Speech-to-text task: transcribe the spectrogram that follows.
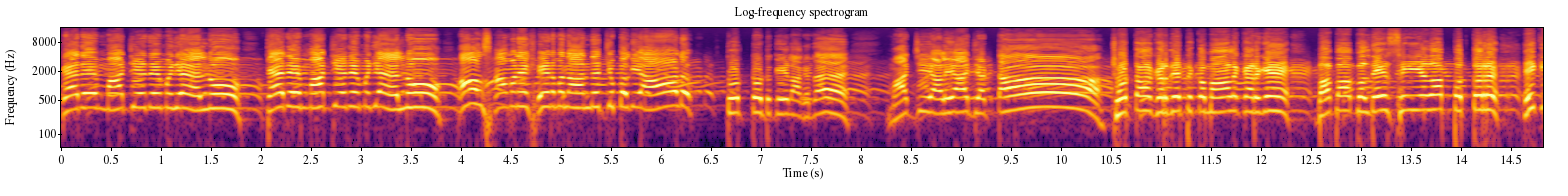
ਕਹਦੇ ਮਾਝੇ ਦੇ ਮਝੈਲ ਨੂੰ ਕਹਦੇ ਮਾਝੇ ਦੇ ਮਝੈਲ ਨੂੰ। ਆਹ ਸਾਹਮਣੇ ਖੇਡ ਮੈਦਾਨ ਦੇ ਚ ਬਗਿਆੜ ਟੁੱਟ ਟੁੱਟ ਕੇ ਲੱਗਦਾ ਹੈ। ਮਾਝੇ ਵਾਲਿਆ ਜੱਟਾ। ਛੋਟਾ ਗੁਰਦਿੱਤ ਕਮਾਲ ਕਰ ਗਏ। ਬਾਬਾ ਬਲਦੇਵ ਸਿੰਘ ਦਾ ਪੁੱਤਰ ਇੱਕ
